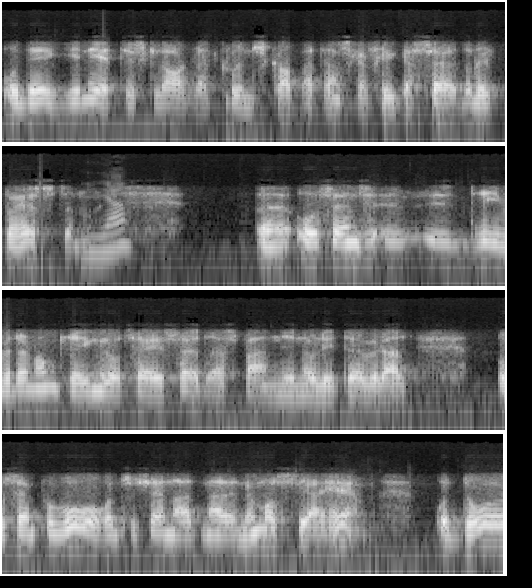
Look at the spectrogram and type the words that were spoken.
och det är genetiskt lagrad kunskap, att han ska flyga söderut på hösten. Ja. Eh, och sen eh, driver den omkring, låt säga i södra Spanien och lite överallt. Och sen på våren så känner han att nej, nu måste jag hem. Och då,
